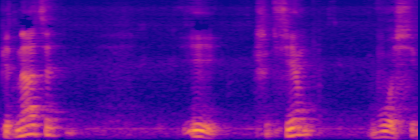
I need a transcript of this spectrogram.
15 и 7, 8.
